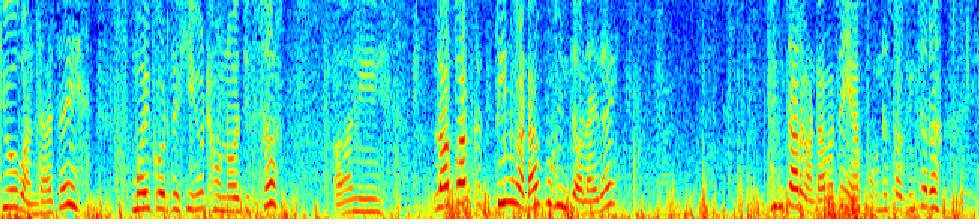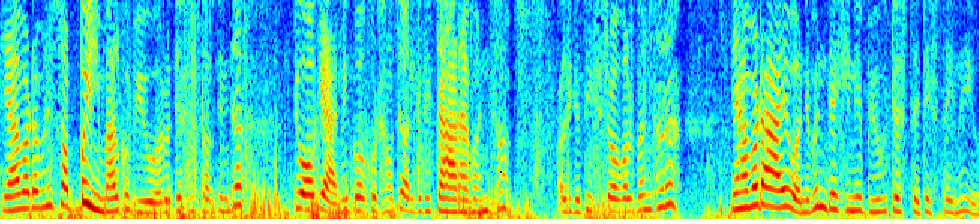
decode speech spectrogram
त्योभन्दा चाहिँ मैकोटदेखि यो ठाउँ नजिक छ। अनि लगभग तिन घन्टा पुगिन्छ होला है तिन चार घन्टामा चाहिँ यहाँ पुग्न सकिन्छ र यहाँबाट पनि सबै हिमालको भ्यूहरू देख्न सकिन्छ। त्यो अघि हामी गएको ठाउँ चाहिँ अलिकति टाढा पनि छ अलिकति स्ट्रगल पनि छ र यहाँबाट आयो भने पनि देखिने भ्यू त्यस्तै त्यस्तै नै हो।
